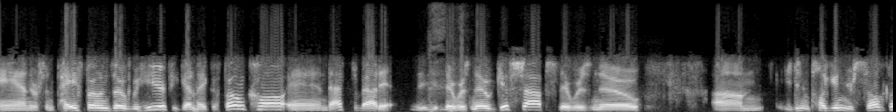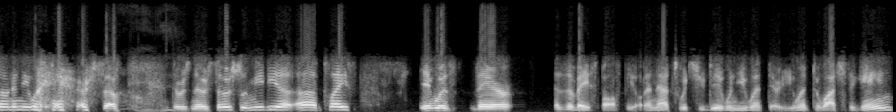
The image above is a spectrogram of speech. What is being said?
and there's some payphones over here if you got to make a phone call, and that's about it. There was no gift shops. There was no. Um, you didn't plug in your cell phone anywhere, so there was no social media uh, place. It was there as a baseball field, and that's what you did when you went there. You went to watch the game,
